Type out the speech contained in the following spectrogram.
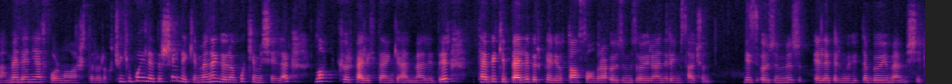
mədəniyyət formalaşdırırıq. Çünki bu elə bir şeydir ki, mənə görə bu kimi şeylər lap körpəlikdən gəlməlidir. Təbii ki, bəlli bir perioddan sonra özümüz öyrənirik. Məsəl üçün biz özümüz elə bir mühitdə böyüməmişik,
